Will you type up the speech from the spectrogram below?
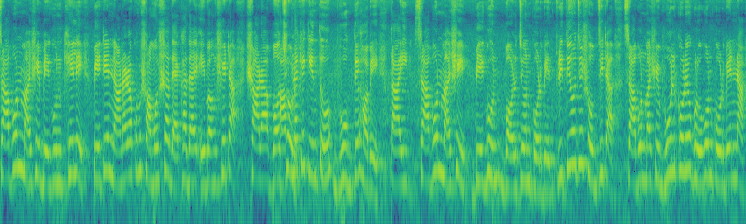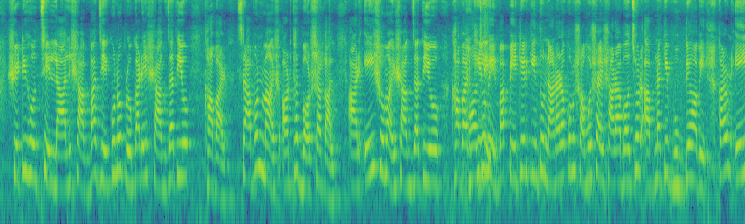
শ্রাবণ মাসে বেগুন খেলে পেটের নানা রকম সমস্যা দেখা দেয় এবং সেটা সারা বছর আপনাকে কিন্তু ভুগতে হবে। তাই শ্রাবণ মাসে বেগুন বর্জন করবেন। তৃতীয় যে সবজিটা শ্রাবণ মাসে ভুল করেও গ্রহণ করবেন না সেটি হচ্ছে লাল শাক বা যে কোনো প্রকারের শাক জাতীয় খাবার শ্রাবণ মাস অর্থাৎ বর্ষাকাল। আর এই সময় শাক জাতীয় খাবার হজমের বা পেটের কিন্তু নানা রকম সমস্যায় সারা বছর আপনাকে ভুগতে হবে। কারণ এই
